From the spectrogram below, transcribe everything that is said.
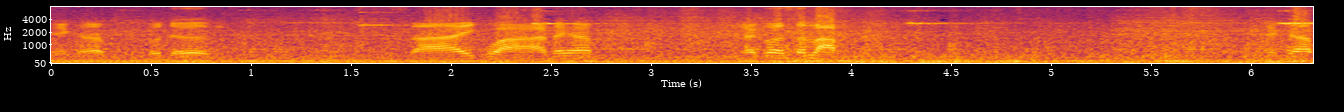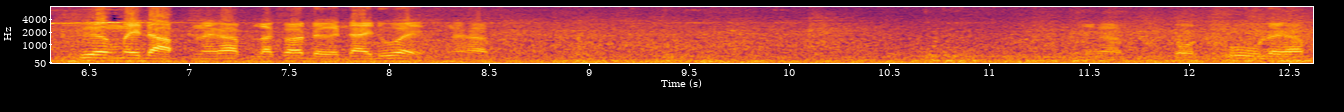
นี่ครับตัวเดินซ้ายขวานะครับ แล้วก็สลับ นะครับเครื่องไม่ดับนะครับ แล้วก็เดินได้ด้วยนะครับนี่ครับกดคู่เลยครับ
